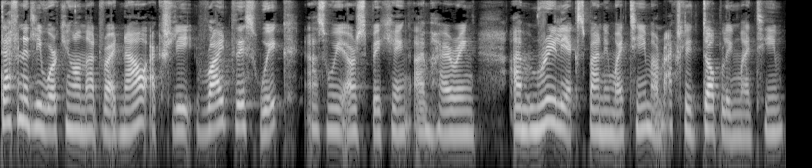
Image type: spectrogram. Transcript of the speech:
definitely working on that right now. Actually, right this week, as we are speaking, I'm hiring, I'm really expanding my team. I'm actually doubling my team.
